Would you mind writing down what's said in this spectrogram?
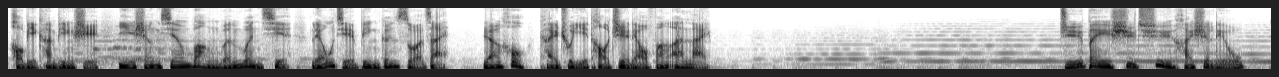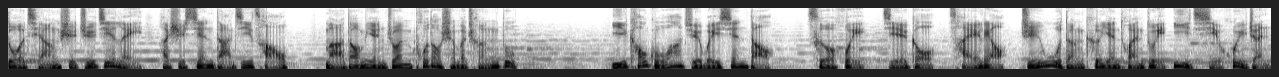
好比看病时，医生先望闻问切，了解病根所在，然后开出一套治疗方案来。植被是去还是留？垛墙是直接垒还是先打基槽？马道面砖铺到什么程度？以考古挖掘为先导，测绘、结构、材料、植物等科研团队一起会诊，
